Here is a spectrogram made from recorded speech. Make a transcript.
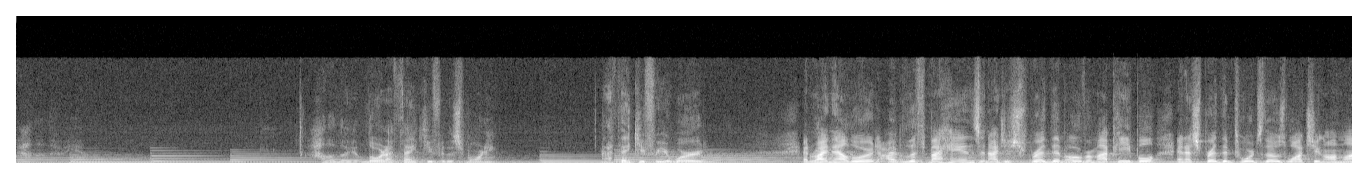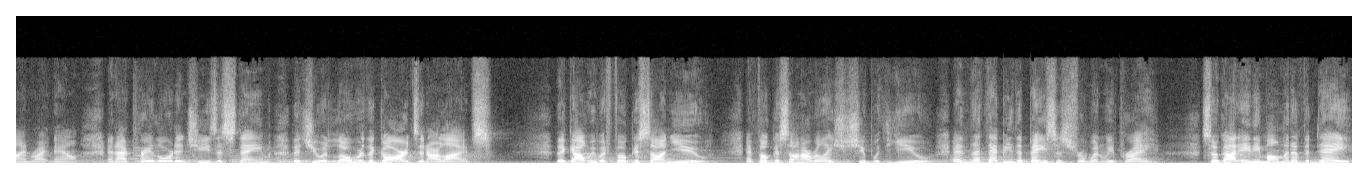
Hallelujah. Hallelujah. Lord, I thank you for this morning. And I thank you for your word. And right now, Lord, I lift my hands and I just spread them over my people and I spread them towards those watching online right now. And I pray, Lord, in Jesus' name, that you would lower the guards in our lives. That God, we would focus on you and focus on our relationship with you and let that be the basis for when we pray. So, God, any moment of the day,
